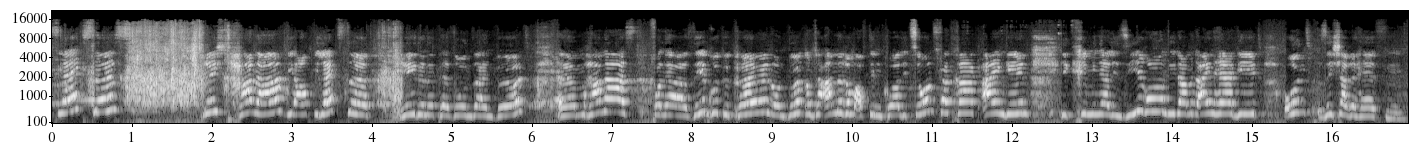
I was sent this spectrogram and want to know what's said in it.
Als nächstes spricht Hanna, die auch die letzte redende Person sein wird. Ähm, Hanna ist von der Seebrücke Köln und wird unter anderem auf den Koalitionsvertrag eingehen, die Kriminalisierung, die damit einhergeht und sichere Häfen.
